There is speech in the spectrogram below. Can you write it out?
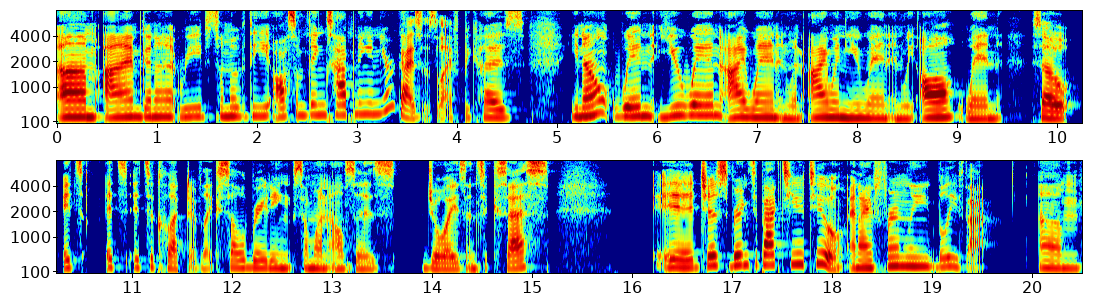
um, I'm gonna read some of the awesome things happening in your guys' life because you know when you win, I win, and when I win, you win, and we all win. So it's it's it's a collective, like celebrating someone else's joys and success. It just brings it back to you too, and I firmly believe that. Um,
